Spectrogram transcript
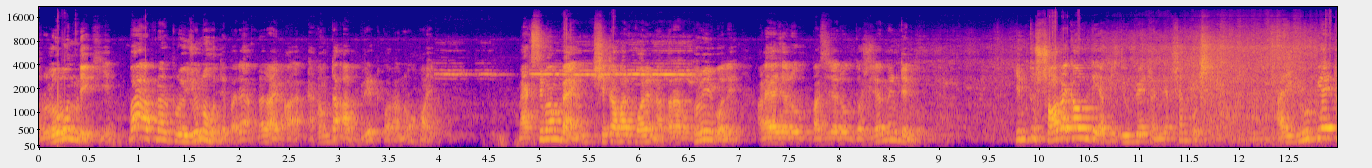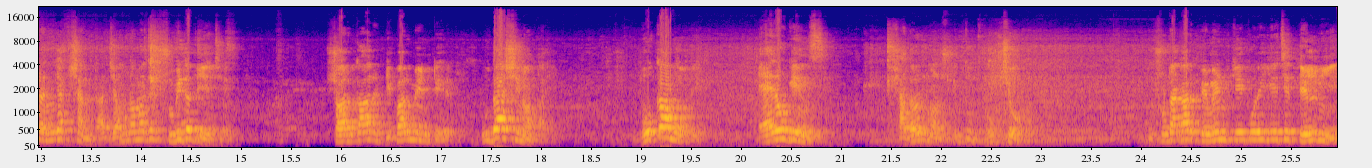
প্রলোভন দেখিয়ে বা আপনার প্রয়োজনও হতে পারে আপনার অ্যাকাউন্টটা আপগ্রেড করানো হয়। ম্যাক্সিমাম ব্যাংক সেটা আবার করে না, তারা প্রথমেই বলে আড়াই হাজার হোক, পাঁচ হাজার হোক, দশ হাজার মেনটেন করতে কিন্তু সব অ্যাকাউন্টে আপনি ইউপিআই ট্রানজ্যাকশন করছেন। আর ইউপিআই ট্রানজ্যাকশনটা যেমন আমাদের সুবিধা দিয়েছে, সরকার ডিপার্টমেন্টের উদাসীনতায়, বোকামোতে অ্যারোগেন্সে সাধারণ মানুষ কিন্তু ভুগছেও দুশো টাকার পেমেন্ট কে করে গিয়েছে তেল নিয়ে,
